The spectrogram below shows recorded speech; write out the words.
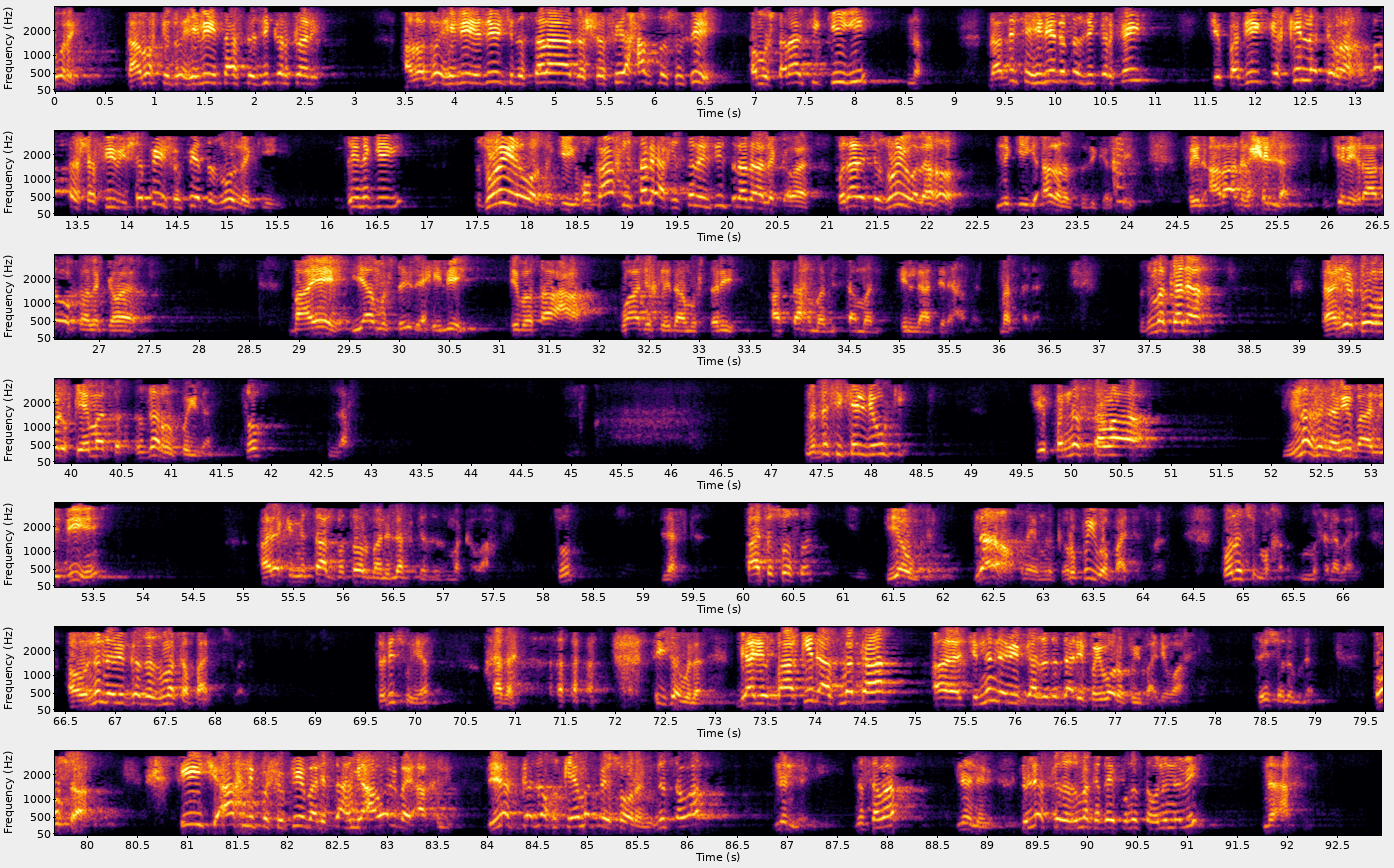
ګوري دا مخکې دوه هلي تاسو ته ذکر کړل هغه دوه هلي دي چې د سره د شفیع حق د شفیع په مشترک کیږي نه دا د چې هلي د ذکر کوي چې په دې کې قلت رغبت ته شفیع شفیع شفیع ته ضرور نه کیږي ځینې کیږي زړی نه ورته کیږي خو کا خستل اخستل شي سره دا لکه خدای چې زړی ولا نکیږي هغه د ذکر کوي فین اراد الحله چې اراده وکړه لکه بایه یا مشتری د حیله ابطاعه واجخ دا مشتری السهم بالثمن الا درهم مثلا زما کله هغه ټول قیمت زر روپۍ ده څو زر نو د څه چل دیو کې چې په نسوا نه نوی باندې دی حالکه مثال په تور باندې لفت د زمکه واه څو لفت پاتې څو څو یو نه خدای ملک روپی و پاتې څو ونه چې مسله باندې او نه نوی غزه زمکه پاتې سړي شو یا خدا څه ولا بیا یې باقی د اسمکا چې نن نوی بیا زده داري په ورو په باندې واخ څه شو لمه اوس شپې چې اخلي په شپې باندې سهم اول به اخلي لږ غزه خو قیامت به سورن نو سوا نن نوی نو سوا نه نوی نو لږ غزه مکه دای په نو سوا نن نوی نه اخلي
